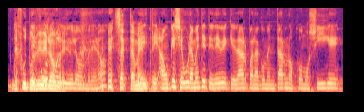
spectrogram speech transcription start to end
de fútbol, vive, el hombre. vive el hombre, ¿no? Exactamente. Este, aunque seguramente te debe quedar para comentarnos cómo sigue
